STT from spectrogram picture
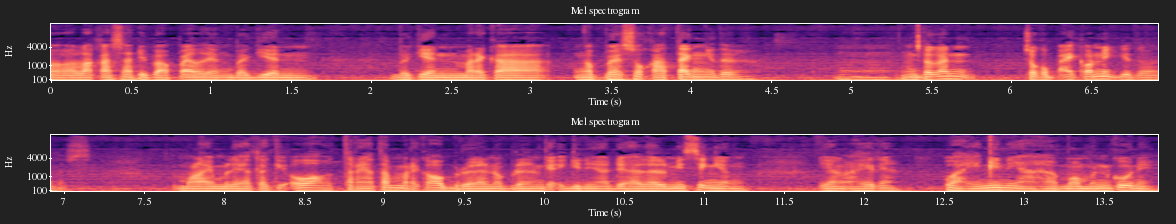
eh, La Casa di Papel yang bagian bagian mereka ngebahas Sokateng gitu. Itu kan cukup ikonik gitu. Terus mulai melihat lagi oh ternyata mereka obrolan-obrolan kayak gini ada hal-hal missing yang yang akhirnya wah ini nih aha momenku nih.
